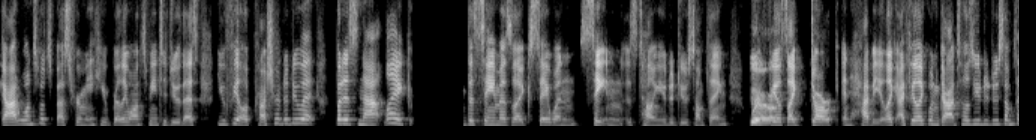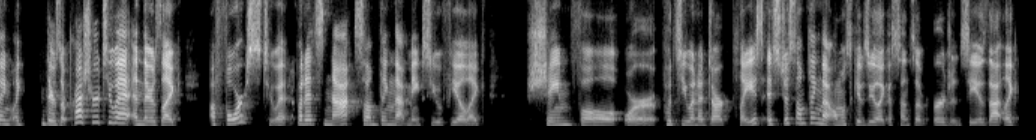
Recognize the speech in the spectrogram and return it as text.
god wants what's best for me. He really wants me to do this. You feel a pressure to do it but it's not like the same as like say when Satan is telling you to do something where yeah. it feels like dark and heavy. Like I feel like when God tells you to do something, like there's a pressure to it and there's like a force to it, but it's not something that makes you feel like shameful or puts you in a dark place. It's just something that almost gives you like a sense of urgency. Is that like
